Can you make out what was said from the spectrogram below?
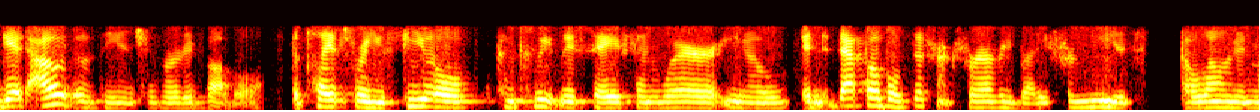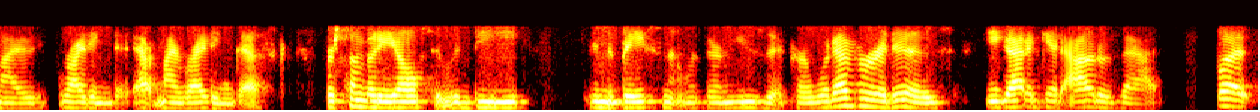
get out of the introverted bubble, the place where you feel completely safe and where, you know, that bubble is different for everybody. For me, it's alone in my writing at my writing desk. For somebody else, it would be in the basement with their music or whatever it is, you got to get out of that. But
